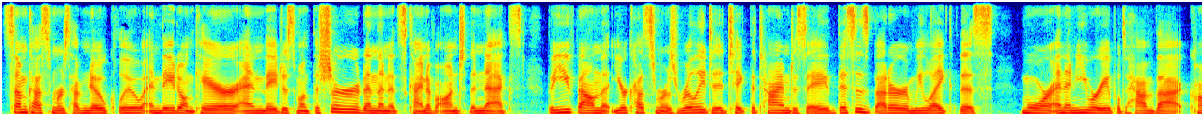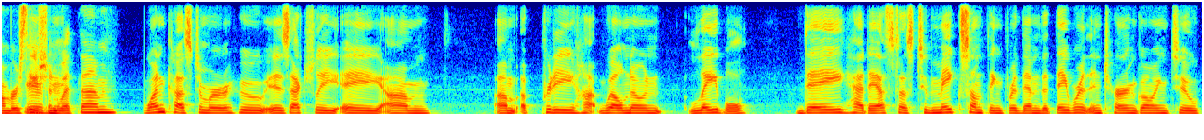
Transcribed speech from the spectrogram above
some customers have no clue and they don't care and they just want the shirt and then it's kind of on to the next. But you found that your customers really did take the time to say, this is better and we like this more. And then you were able to have that conversation mm-hmm. with them. One customer who is actually a, um, um, a pretty well known label, they had asked us to make something for them that they were in turn going to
